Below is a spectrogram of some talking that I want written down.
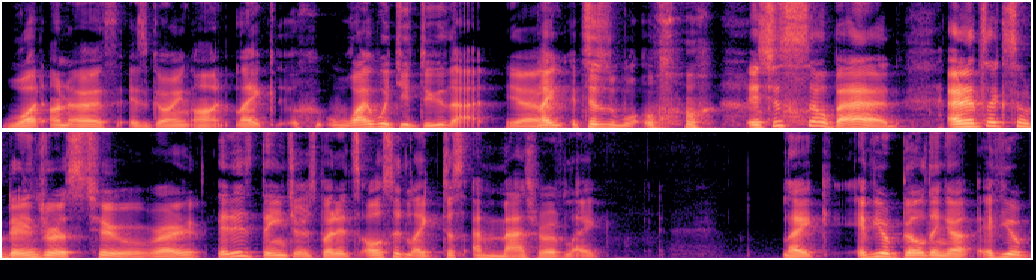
what on earth is going on like wh- why would you do that Yeah. like it's just It's just so bad, and it's like so dangerous too, right? it is dangerous but it's also like just a matter of like like if you're building a if you're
